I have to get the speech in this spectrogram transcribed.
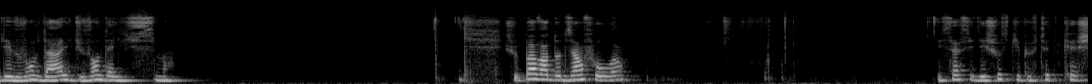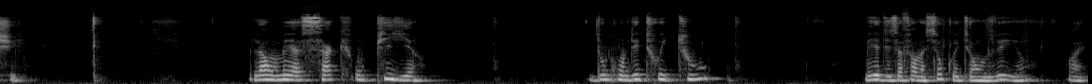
Des vandales, du vandalisme. Je veux pas avoir d'autres infos. Hein. Et ça, c'est des choses qui peuvent être cachées. Là, on met à sac, on pille. Donc, on détruit tout. Mais il y a des informations qui ont été enlevées. Hein. Ouais.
